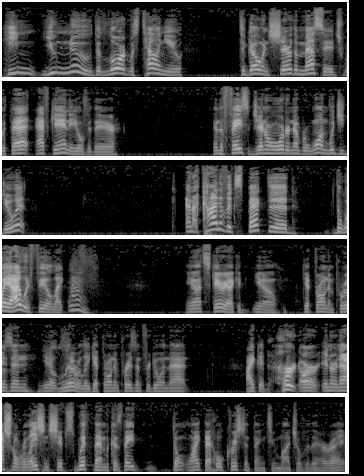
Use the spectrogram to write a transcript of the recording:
he, you knew the Lord was telling you to go and share the message with that Afghani over there in the face of General Order number one, would you do it? And I kind of expected the way I would feel like, mm, you know, that's scary. I could, you know, get thrown in prison, you know, literally get thrown in prison for doing that. I could hurt our international relationships with them because they don't like that whole Christian thing too much over there, right?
